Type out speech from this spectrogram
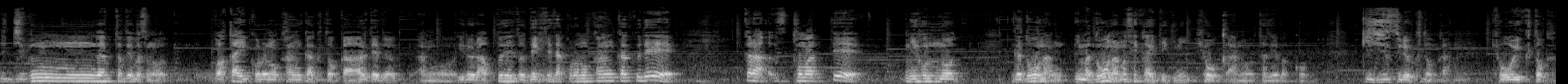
自分が例えばその若い頃の感覚とかある程度あのいろいろアップデートできてた頃の感覚でから止まって日本のがどうなん今どうなの世界的に評価あの例えばこう技術力とか教育とか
